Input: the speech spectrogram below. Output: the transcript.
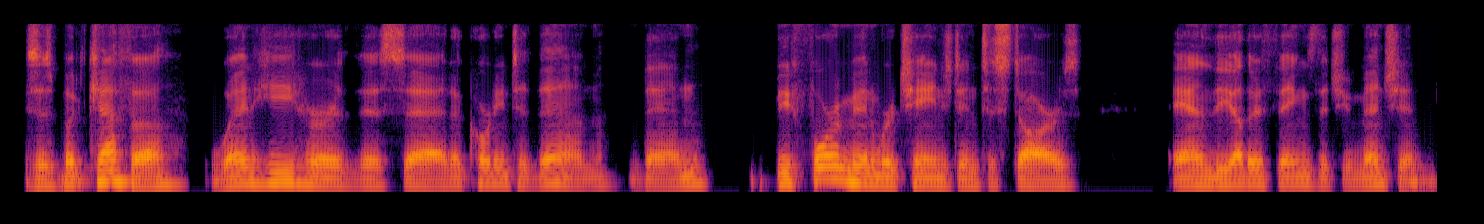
He says, but Kepha when he heard this said, according to them, then, before men were changed into stars and the other things that you mentioned,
